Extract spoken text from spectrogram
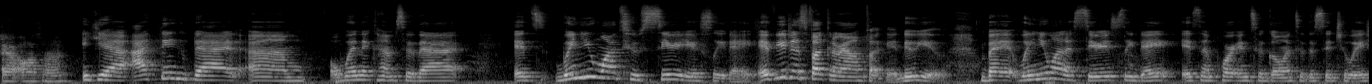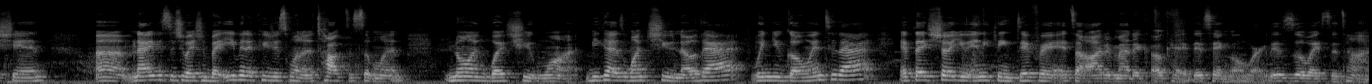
At all times. Yeah, I think that um, when it comes to that, it's when you want to seriously date. If you're just fucking around, fuck it, do you? But when you want to seriously date, it's important to go into the situation. Um, not even situation, but even if you just want to talk to someone, knowing what you want because once you know that when you go into that if they show you anything different it's an automatic okay this ain't gonna work this is a waste of time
